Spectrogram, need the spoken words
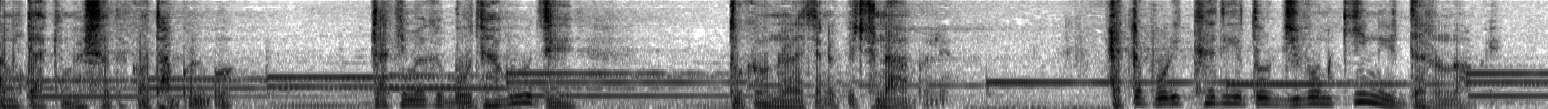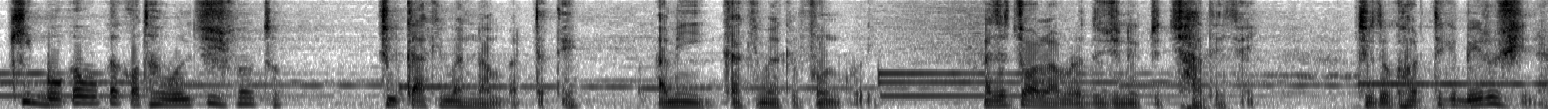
আমি কাকিমার সাথে কথা বলব। কাকিমাকে বোঝাবো যে তোকে ওনারা যেন কিছু না বলে। একটা পরীক্ষা দিয়ে তোর জীবন কি নির্ধারণ হবে? কি বোকা বোকা কথা বলছিস বলতো? তুই কাকিমার নাম্বারটা দে, আমি কাকিমাকে ফোন করি। আচ্ছা চল, আমরা দুজনে একটু ছাদে যাই। তুই তো ঘর থেকে বেরোসি না।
